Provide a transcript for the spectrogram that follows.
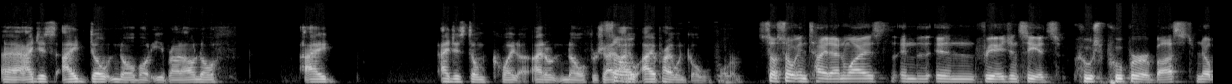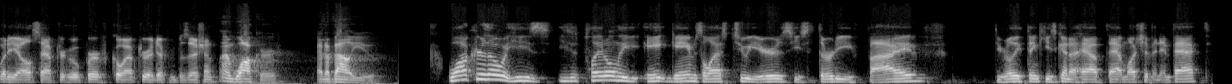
Uh, I just I don't know about Ebron. I don't know if I I just don't quite. I don't know for sure. So, I, I, probably wouldn't go for him. So, so in tight end wise, in the, in free agency, it's Hooper or bust. Nobody else after Hooper. Go after a different position. And Walker at a value. Walker though, he's he's played only eight games the last two years. He's thirty five. Do you really think he's going to have that much of an impact?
